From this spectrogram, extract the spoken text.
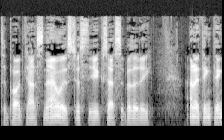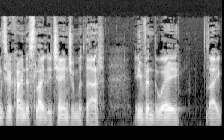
to podcasts now is just the accessibility, and I think things are kind of slightly changing with that. Even the way like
